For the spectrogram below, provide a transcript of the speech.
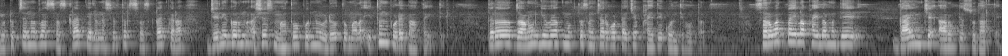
यूट्यूब चॅनलला सबस्क्राईब केलं नसेल तर सबस्क्राईब करा जेणेकरून असेच महत्त्वपूर्ण व्हिडिओ तुम्हाला इथून पुढे पाहता येतील. तर जाणून घेऊयात मुक्त संचार कोट्याचे फायदे कोणते होतात. सर्वात पहिला फायदा म्हणजे गायींचे आरोग्य सुधारते.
